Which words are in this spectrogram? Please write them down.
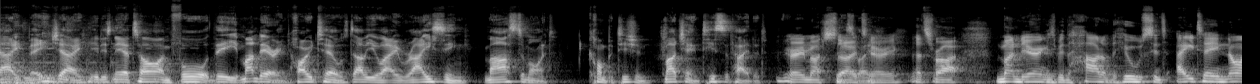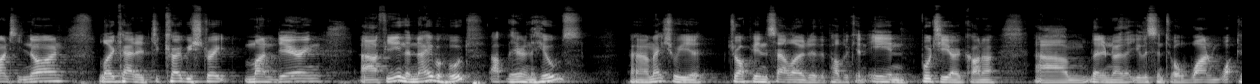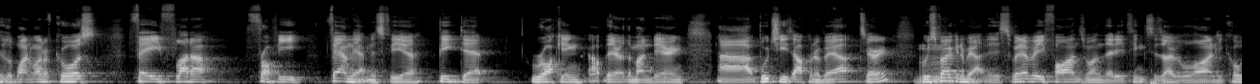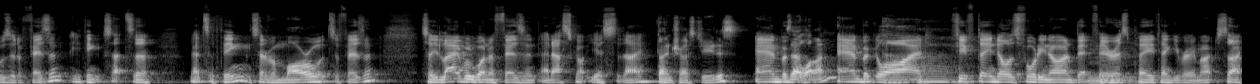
Okay, BJ, it is now time for the Mundaring Hotels WA Racing Mastermind competition. Much anticipated. Very much so, Terry. That's right. Mundaring has been the heart of the hills since 1899. Located Jacoby Street, Mundaring. Uh, if you're in the neighbourhood up there in the hills, uh, make sure you drop in, say hello to the publican Ian Butchie O'Connor. Um, let him know that you listen to a one to the one one, of course. Feed, flutter, frothy, family atmosphere, big depth. Rocking up there at the Mundaring. Uh, Butchie's up and about, Terry. We've spoken about this. Whenever he finds one that he thinks is over the line, he calls it a pheasant. He thinks that's a that's a thing. Instead of a moral, it's a pheasant. So he labelled one a pheasant at Ascot yesterday. Don't trust Judas. Amber, Is that Gli- one? Ah. Amber Glide, fifteen dollars forty nine. Betfair Mm. SP. Thank you very much. So,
